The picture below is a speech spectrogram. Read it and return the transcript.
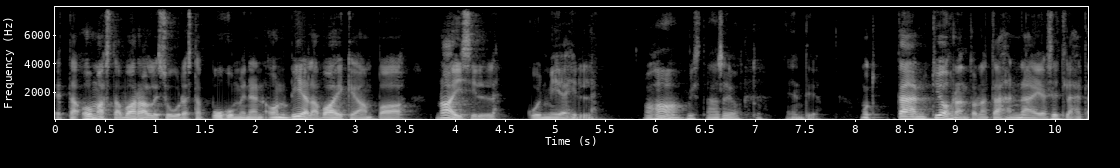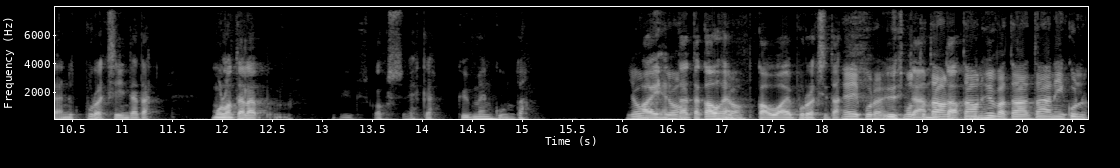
että omasta varallisuudesta puhuminen on vielä vaikeampaa naisille kuin miehille. Ahaa, mistähän se johtuu? En tiedä. Mutta tämä nyt johdantona tähän näin, ja sitten lähdetään nyt pureksiin tätä. Mulla on täällä yksi, kaksi, ehkä kymmenkunta joo, aihetta, joo, että kauhean joo. kauan ei pureksita ei pure, yhtään. Mutta tämä on, mutta, tämä on hyvä. Tämä, tämä niin kuin,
